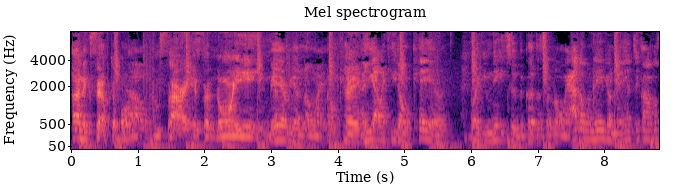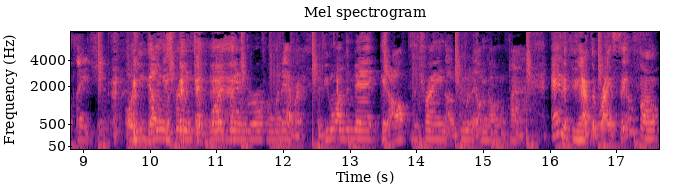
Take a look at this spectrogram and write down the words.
Unacceptable. No. I'm sorry. It's annoying. Very annoying. Okay. And you act like you don't care, but you need to because it's annoying. I don't want to hear your Nancy conversation or you yelling and screaming at your boyfriend, girlfriend, whatever. If you want to do that, get off the train or do it on your own time. And if you have the right cell phone,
